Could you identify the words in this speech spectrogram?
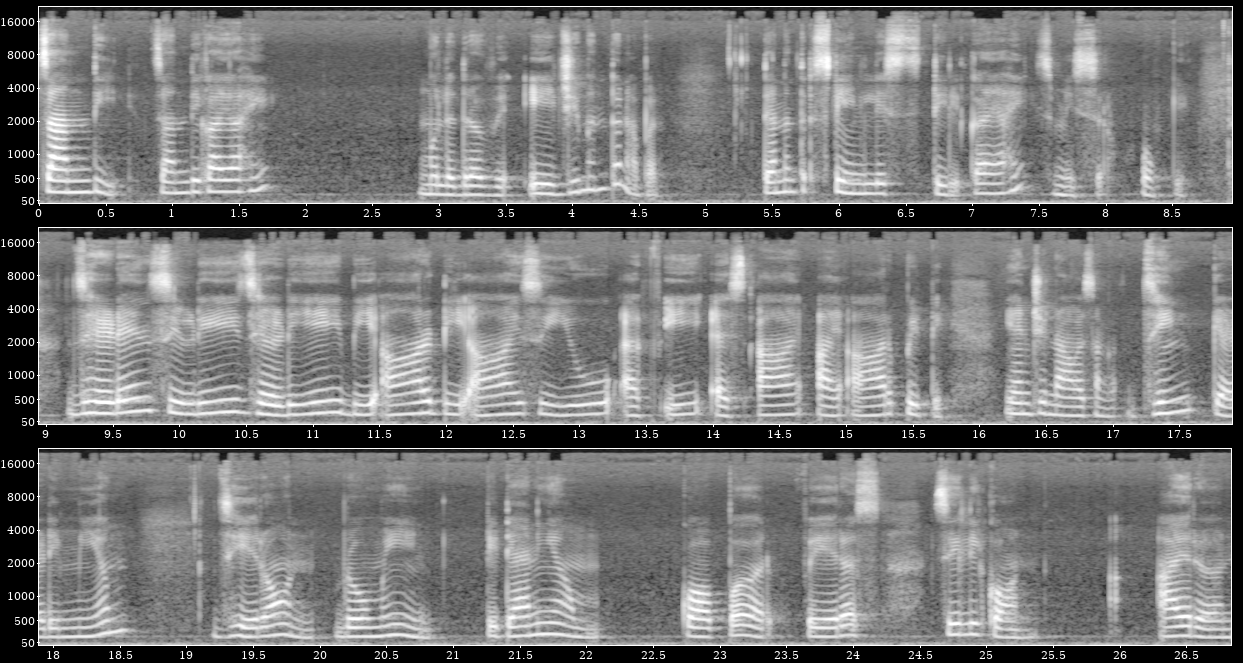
चांदी. चांदी काय आहे? मूलद्रव्य. ए जी म्हणतो ना आपण. त्यानंतर स्टेनलेस स्टील काय आहे? मिश्र. Okay. Z N C D Z E B R T I C U F E S I I R P T. यांची नावं सांगा. झिंक कॅडेमियम झेरॉन bromine titanium copper ferrous silicon iron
